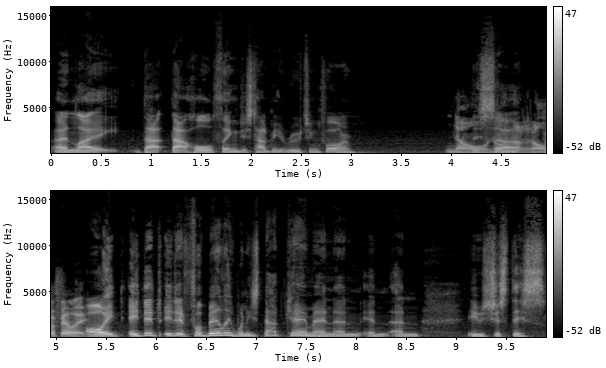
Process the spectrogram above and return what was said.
and like that that whole thing just had me rooting for him. No, This, no, uh, not at all. For Billy? Oh, he, he did. He did for Billy when his dad came in, and and and he was just this.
